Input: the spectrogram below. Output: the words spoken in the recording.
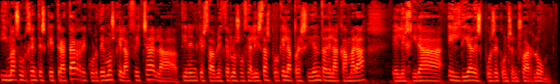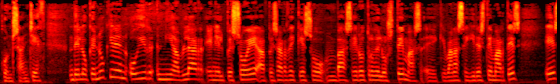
y más urgentes que tratar. Recordemos que la fecha la tienen que establecer los socialistas porque la presidenta de la Cámara elegirá el día después de consensuarlo con Sánchez. De lo que no quieren oír ni hablar en el PSOE, a pesar de que eso va a ser otro de los temas eh, que van a seguir este martes, es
